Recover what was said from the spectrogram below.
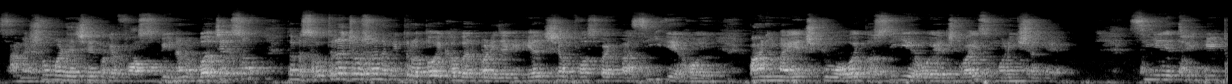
સામે શું મળે છે? તો કે ફોસ્ફીન અને બચે શું? તમે સૂત્ર જોશો ને મિત્રો, તોય ખબર પડી જાય કે કેલ્શિયમ ફોસ્ફેટમાં Ca હોય. પાણીમાં H2O હોય તો સી એ હોય એચ ટ્વાઇસ મળી શકે. Ca3P2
